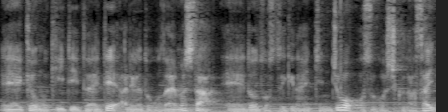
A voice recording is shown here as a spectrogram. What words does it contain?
えー、今日も聞いていただいてありがとうございました、えー、どうぞ素敵な一日をお過ごしください。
